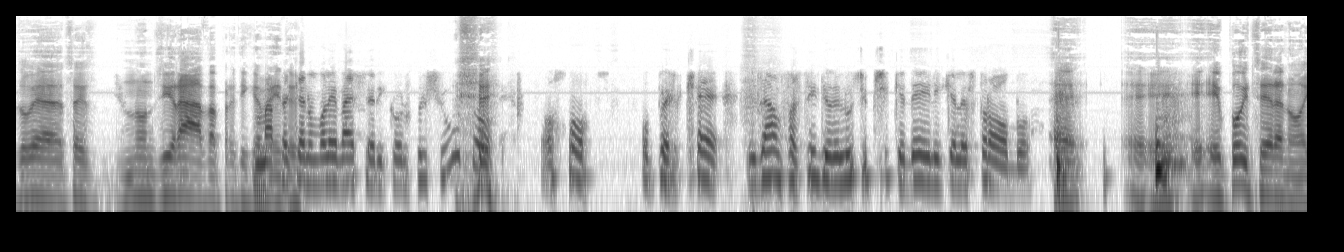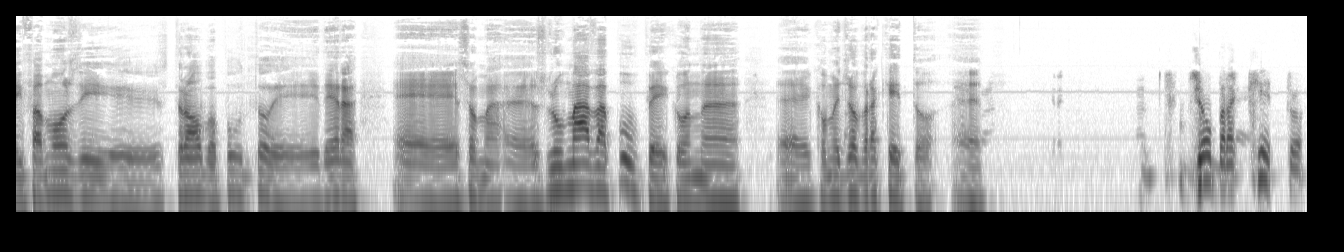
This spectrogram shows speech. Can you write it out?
doveva, cioè, non girava Ma praticamente. perché non voleva essere riconosciuto? o, o perché gli davano fastidio le luci psichedeliche e le strobo? Eh, eh, e, e poi c'erano i famosi eh, strobo appunto ed era eh, insomma eh, slumava pupe con eh, eh, come Gio Bracchetto eh. Gio Bracchetto.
